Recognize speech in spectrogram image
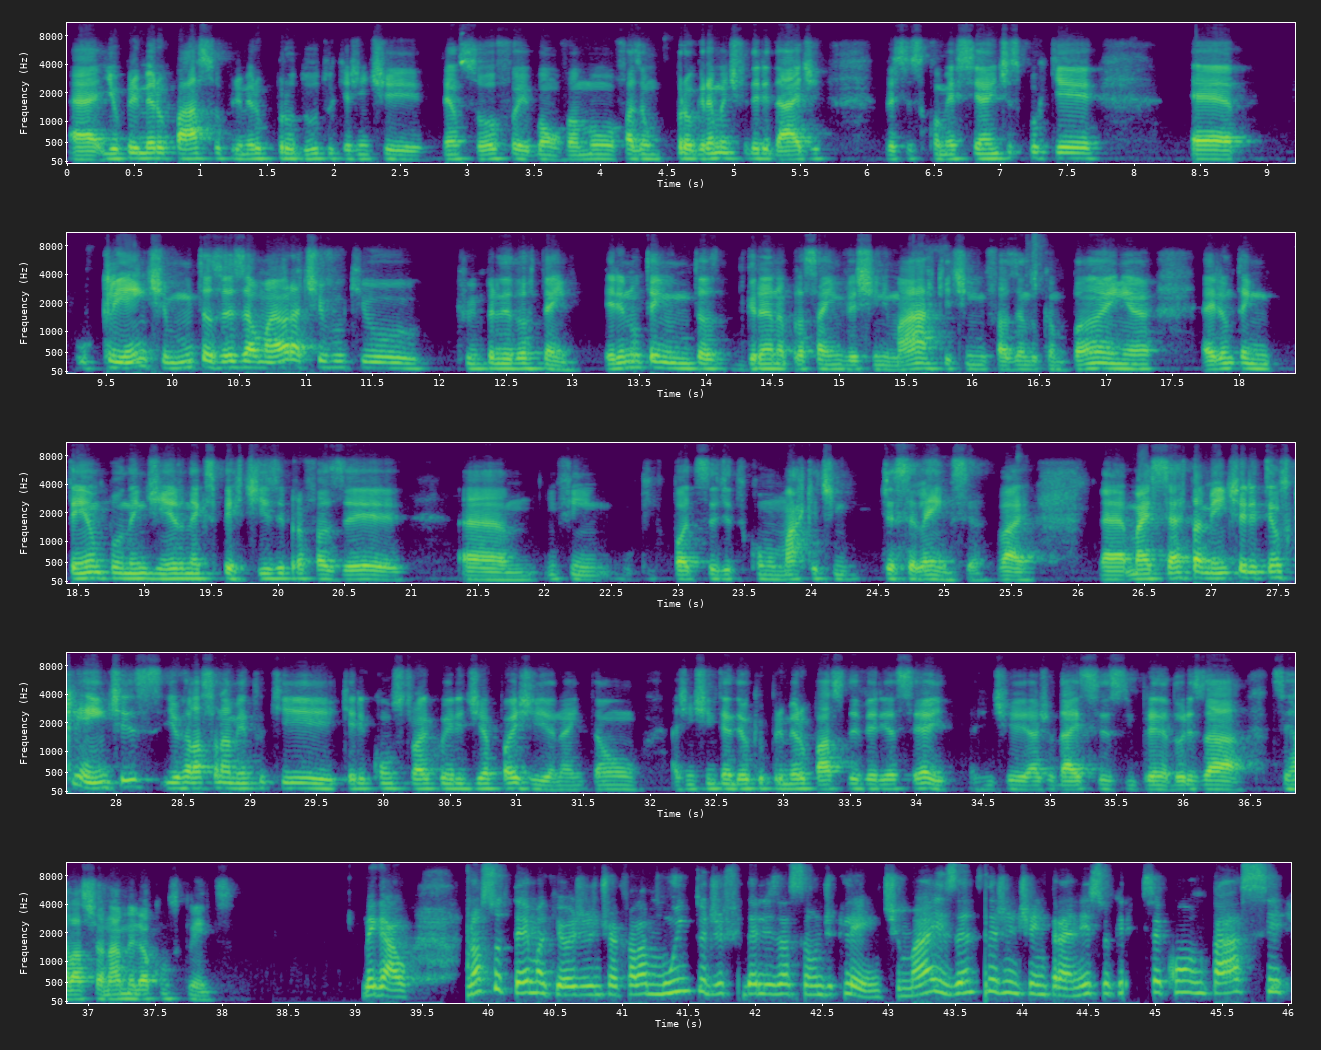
É, e o primeiro passo, o primeiro produto que a gente pensou foi: bom, vamos fazer um programa de fidelidade para esses comerciantes, porque é, o cliente muitas vezes é o maior ativo que o, que o empreendedor tem ele não tem muita grana para sair investindo em marketing, fazendo campanha, ele não tem tempo, nem dinheiro, nem expertise para fazer, um, enfim, o que pode ser dito como marketing de excelência, vai. É, mas certamente ele tem os clientes e o relacionamento que, que ele constrói com ele dia após dia, né? Então a gente entendeu que o primeiro passo deveria ser aí, a gente ajudar esses empreendedores a se relacionar melhor com os clientes. Legal. Nosso tema aqui hoje a gente vai falar muito de fidelização de cliente, mas antes da gente entrar nisso, eu queria que você contasse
